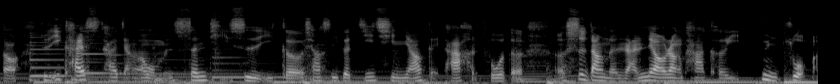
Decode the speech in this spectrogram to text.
到，就是一开始他讲到我们身体是一个像是一个机器，你要给它很多的呃适当的燃料，让它可以运作嘛。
